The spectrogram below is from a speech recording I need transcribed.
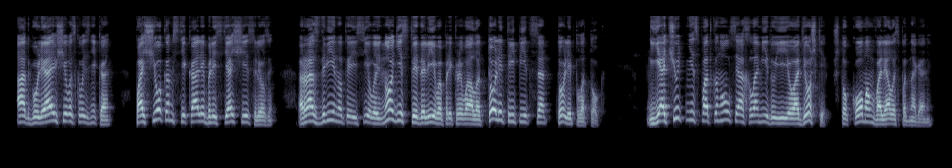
от гуляющего сквозняка. По щекам стекали блестящие слезы. Раздвинутые силой ноги стыдливо прикрывала то ли трепица, то ли платок. Я чуть не споткнулся о хламиду ее одежки, что комом валялась под ногами.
